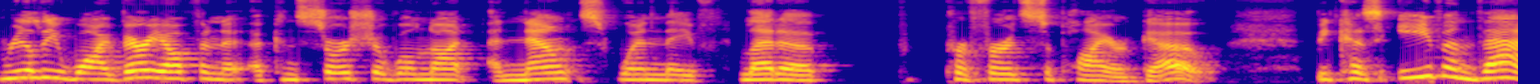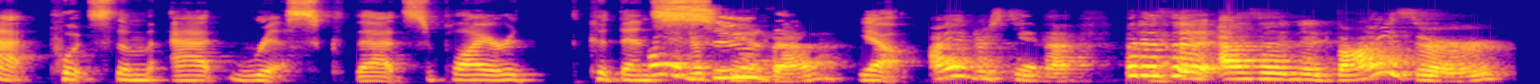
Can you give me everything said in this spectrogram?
really why very often a consortia will not announce when they've let a preferred supplier go because even that puts them at risk that supplier could then sue them. Yeah. I understand that. But as a as an advisor,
